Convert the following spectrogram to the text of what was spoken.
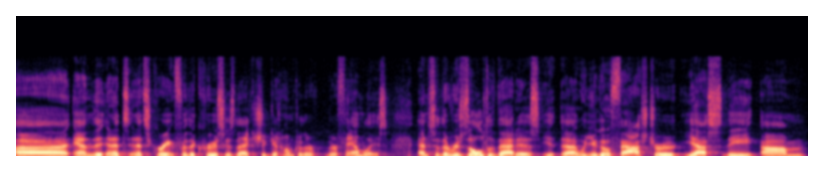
Uh, and, the, and, it's, and it's great for the crews because they actually get home to their, their families. And so the result of that is uh, when you go faster, yes, the, um,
